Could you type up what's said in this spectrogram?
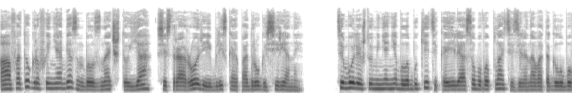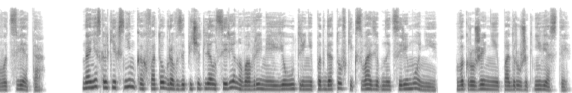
А фотограф и не обязан был знать, что я — сестра Рори и близкая подруга Сирены. Тем более, что у меня не было букетика или особого платья зеленовато-голубого цвета. На нескольких снимках фотограф запечатлел Сирену во время ее утренней подготовки к свадебной церемонии в окружении подружек невесты.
